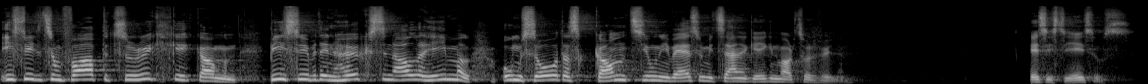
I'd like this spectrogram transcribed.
ist wieder zum Vater zurückgegangen, bis über den höchsten aller Himmel, um so das ganze Universum mit seiner Gegenwart zu erfüllen. Es ist Jesus,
